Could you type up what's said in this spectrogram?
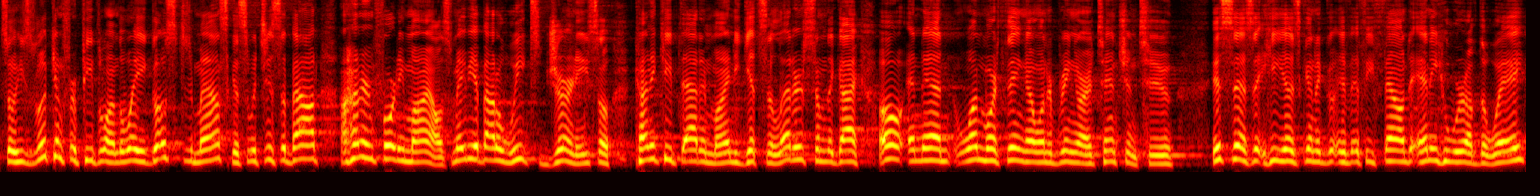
so, he's looking for people on the way. He goes to Damascus, which is about 140 miles, maybe about a week's journey. So, kind of keep that in mind. He gets the letters from the guy. Oh, and then one more thing I want to bring our attention to it says that he is going to go, if he found any who were of the way,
